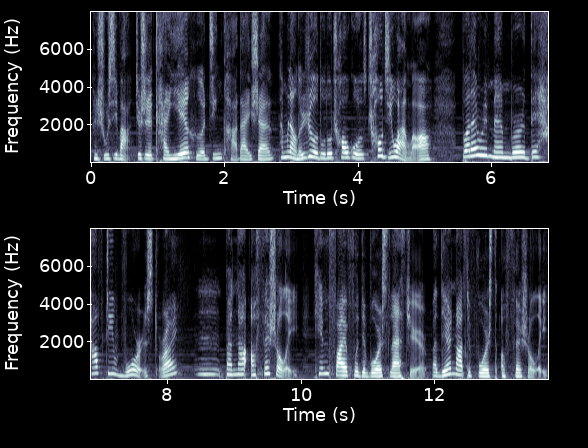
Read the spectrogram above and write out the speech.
很熟悉吧？就是侃爷和金卡戴珊，他们俩的热度都超过超级碗了啊。But I remember they have divorced, right? Mm, but not officially. Kim filed for divorce last year, but they're not divorced officially.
